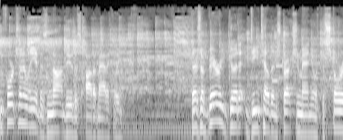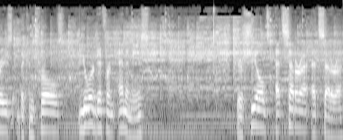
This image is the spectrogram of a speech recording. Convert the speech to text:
Unfortunately, it does not do this automatically. There's a very good detailed instruction manual with the stories, the controls, your different enemies, your shields, etc., etc.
